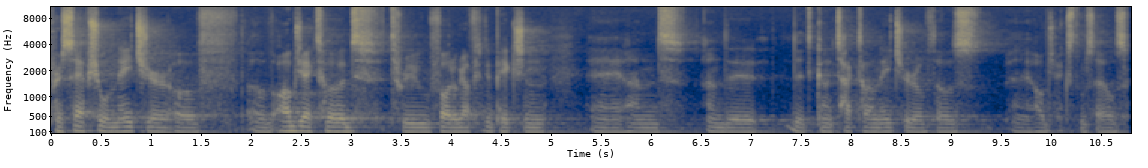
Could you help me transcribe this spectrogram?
perceptual nature of, of objecthood through photographic depiction uh, and, and the, the kind of tactile nature of those uh, objects themselves.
